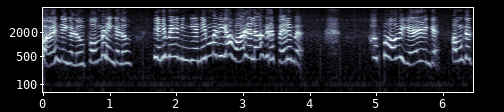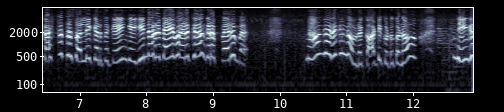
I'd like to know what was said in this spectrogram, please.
குழந்தைங்களும் பொம்பளைங்களும் இனிமே நீங்க நிம்மதியா வாழலாங்கிற பெருமை. அப்பாவி ஏழைங்க அவங்க கஷ்டத்தை சொல்லிக்கிறதுக்கு இங்க இன்னொரு தெய்வம் இருக்குங்கிற பெருமை. நாங்க எதுக்குங்க அவனை காட்டி கொடுக்கணும்? நீங்க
